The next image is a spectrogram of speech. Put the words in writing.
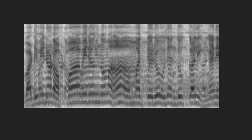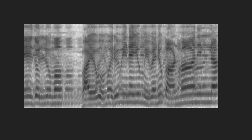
വടുവിനോടൊപ്പമിരുന്നു മാ. മറ്റൊരു ജന്തുക്കൾ ഇങ്ങനെ ചൊല്ലുമോ? ഭയവും ഒരു വിനയും ഇവനു കാണാനില്ല.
